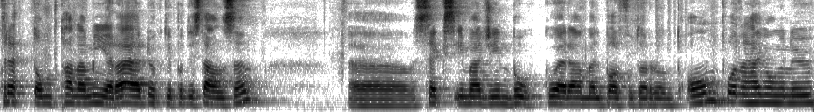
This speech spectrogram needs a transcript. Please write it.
13 Panamera är duktig på distansen. Eh, uh, 6 Imagine Boko är anmäld barfota runt om på den här gången nu.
